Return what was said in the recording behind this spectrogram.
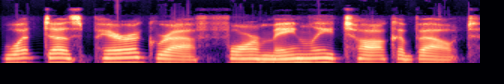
what does paragraph 4 mainly talk about?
